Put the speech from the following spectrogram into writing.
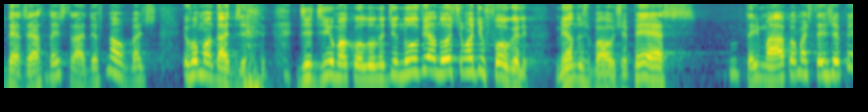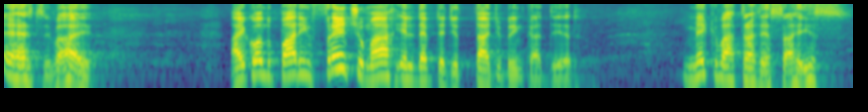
deserto da estrada. Deus, não, mas eu vou mandar de, de dia uma coluna de nuvem e à noite uma de fogo. Ele, menos mal, GPS. Não tem mapa, mas tem GPS, vai. Aí quando para em frente ao mar, ele deve ter dito, está de brincadeira. Como é que vai atravessar isso?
